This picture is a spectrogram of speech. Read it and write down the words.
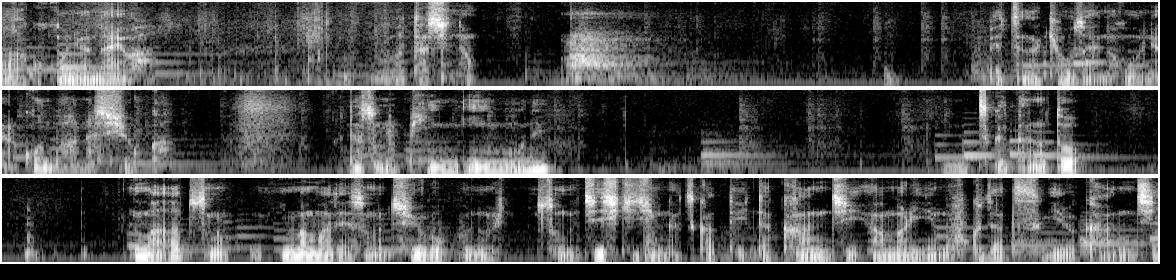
あここにはないわ。私の。別な教材の方にある。今度話しようか。だそのピンインをね作ったのとまああとその今までその中国のその知識人が使っていた漢字あまりにも複雑すぎる漢字。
